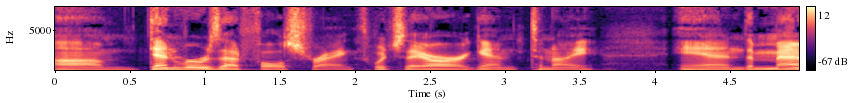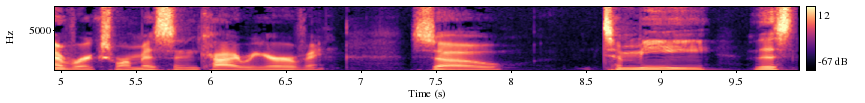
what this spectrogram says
Um, Denver was at full strength, which they are again tonight, and the Mavericks were missing Kyrie Irving. So, to me, this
